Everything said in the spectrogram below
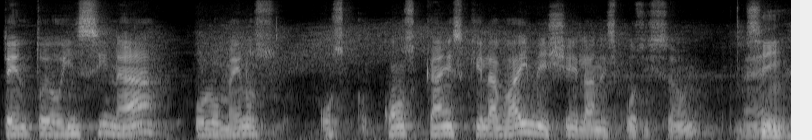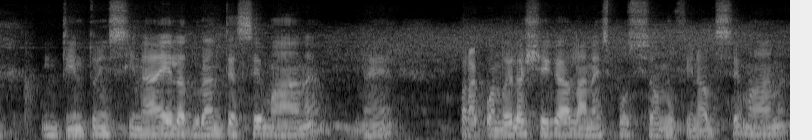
tento ensinar, pelo menos os, com os cães que ela vai mexer lá na exposição. Né? Sim. E tento ensinar ela durante a semana, né? Para quando ela chegar lá na exposição no final de semana,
